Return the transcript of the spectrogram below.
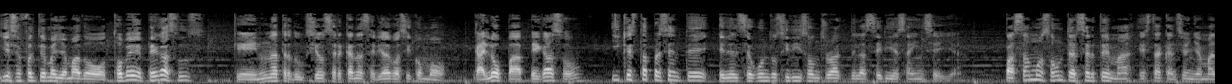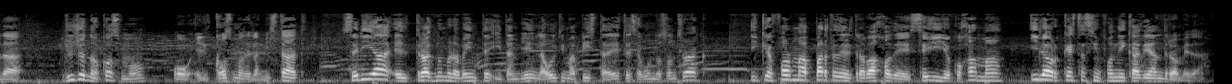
Y ese fue el tema llamado Tobe Pegasus, que en una traducción cercana sería algo así como Galopa Pegaso, y que está presente en el segundo CD soundtrack de la serie Saint Seiya. Pasamos a un tercer tema, esta canción llamada Yuyo no Cosmo, o El Cosmo de la Amistad, sería el track número 20 y también la última pista de este segundo soundtrack, y que forma parte del trabajo de Seiji Yokohama y la Orquesta Sinfónica de Andrómeda.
